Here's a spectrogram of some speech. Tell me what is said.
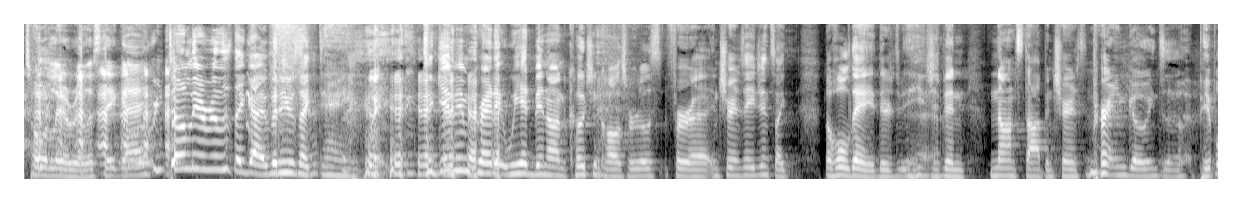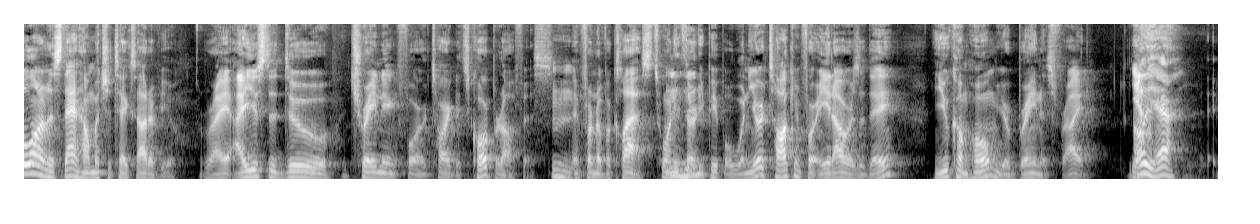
totally a real estate guy. We're totally a real estate guy, but he was like, "Dang!" But to give him credit, we had been on coaching calls for real, for uh, insurance agents like the whole day. There's he's just been nonstop insurance brain going. So uh, People don't understand how much it takes out of you, right? I used to do training for Target's corporate office hmm. in front of a class, 20, mm-hmm. 30 people. When you're talking for eight hours a day, you come home, your brain is fried. oh yeah,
